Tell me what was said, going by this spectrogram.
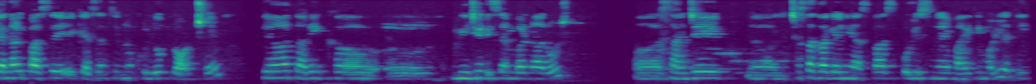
કેનાલ પાસે એક એસએમસીનો ખુલ્લો પ્લોટ છે. ત્યાં તારીખ બીજી ડિસેમ્બરના રોજ સાંજે છ સાત વાગ્યાની આસપાસ પોલીસને માહિતી મળી હતી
